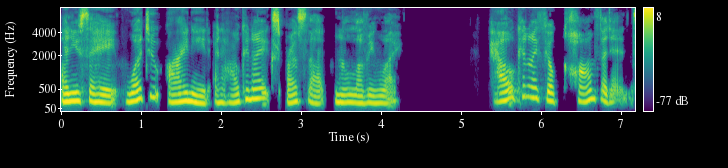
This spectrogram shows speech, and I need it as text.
and you say, what do I need? And how can I express that in a loving way? How can I feel confident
